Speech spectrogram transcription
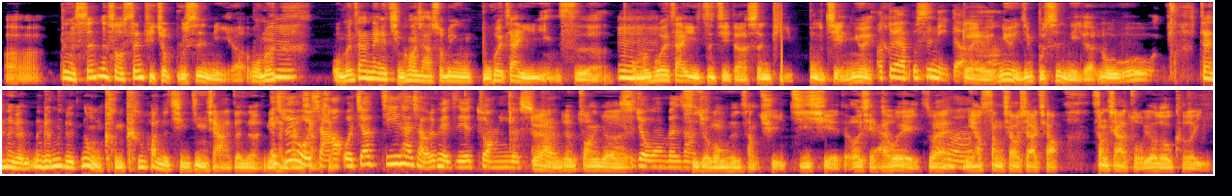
呃，那个身那时候身体就不是你了。我们、嗯我们在那个情况下，说不定不会在意隐私了，嗯。我们不会在意自己的身体部件，因为、哦，对啊，不是你的。啊，对，因为已经不是你的。我我我在那个那个那个那种很科幻的情境下，真的你哎、很所以我想要，我只要机器太小，我就可以直接装一个十对啊，你就装一个19公分上去十九公分上去，机械的，而且还会对，嗯你要上翘下翘，上下左右都可以。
